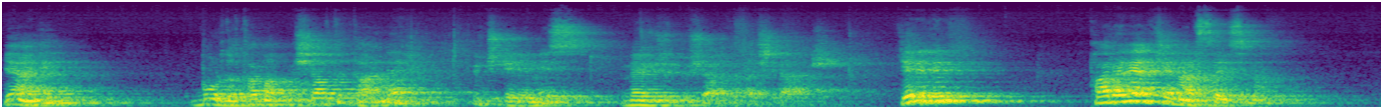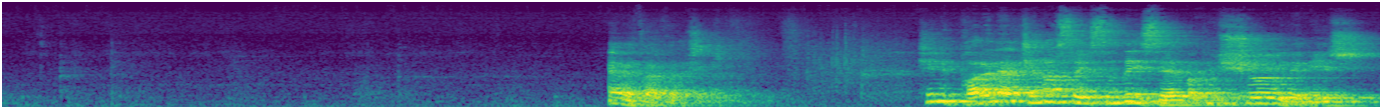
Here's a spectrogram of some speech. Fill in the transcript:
Yani burada tam 66 tane üçgenimiz mevcutmuş arkadaşlar. Gelelim paralel kenar sayısına. Evet arkadaşlar. Şimdi paralel kenar sayısında ise bakın şöyle bir,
